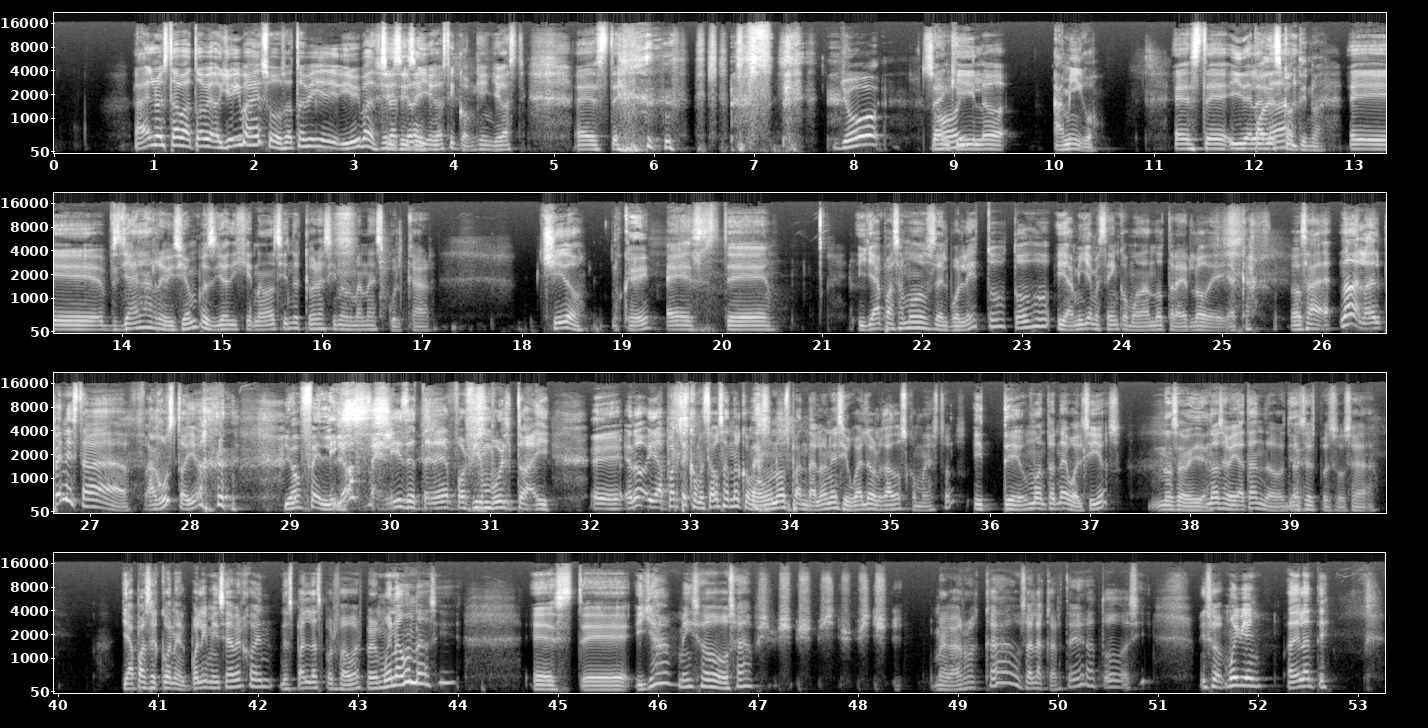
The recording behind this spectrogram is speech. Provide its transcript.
A él no estaba todavía. Yo iba a eso, o sea, todavía yo iba a decir Sí, a sí, qué hora sí. llegaste y con quién llegaste. Este, Yo tranquilo, amigo. Este, y de la Puedes nada, continuar. eh, pues ya en la revisión, pues yo dije, no, siento que ahora sí nos van a esculcar. Chido. Ok. Este. Y ya pasamos el boleto, todo. Y a mí ya me está incomodando traerlo de acá. O sea, no, lo del pene estaba a gusto yo. Yo feliz. Yo feliz de tener por fin bulto ahí. Eh, no, y aparte, como estaba usando como unos pantalones igual de holgados como estos y de un montón de bolsillos, No se veía. no se veía tanto. Entonces, pues, o sea, ya pasé con el poli y me dice, a ver, joven, de espaldas, por favor. Pero en buena onda, sí. Este, y ya me hizo, o sea, me agarró acá, o sea, la cartera, todo así. Me hizo, muy bien, adelante.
